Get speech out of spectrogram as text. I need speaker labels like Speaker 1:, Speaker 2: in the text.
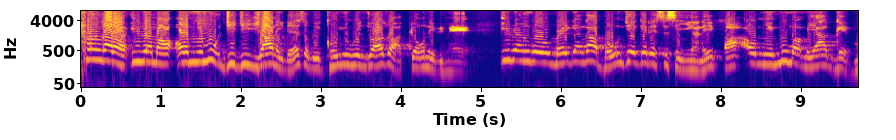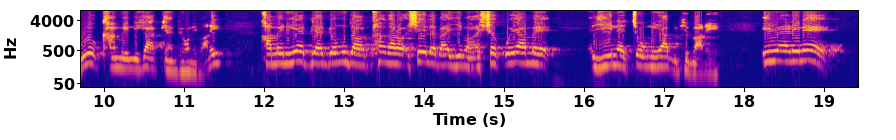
Speaker 1: ထရန့်ကတော့အီရန်မှာအောင်မြင်မှုအကြီးကြီးရနေတယ်ဆိုပြီးဂုဏ်ယူဝင်ကြွားစွာပြောနေပြီမဲ့အီရန်ကိုအမေရိကန်ကဘုံကျဲခဲ့တဲ့စစ်စင်ရေးကနေဘာအောင်မြင်မှုမှမရခဲ့ဘူးလို့ခါမေနီကပြန်ပြောနေပါတယ်ခါမေနီရဲ့ပြန်ပြောမှုကြောင့်ထရန့်ကတော့အရှေ့လက်ဘက်အရေးမှာအဆက်ကွဲရမယ့်အရေးနဲ့ကြုံနေရပြီဖြစ်ပါတယ်အီရန်အနေနဲ့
